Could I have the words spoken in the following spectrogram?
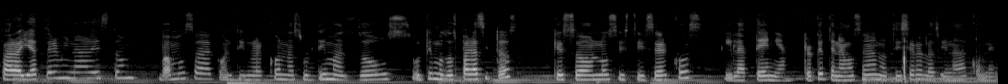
para ya terminar esto, vamos a continuar con las últimas dos, últimos dos parásitos, que son los cisticercos y la tenia. Creo que tenemos una noticia relacionada con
